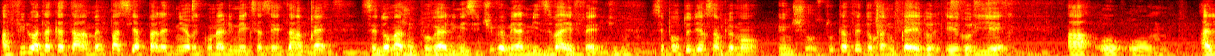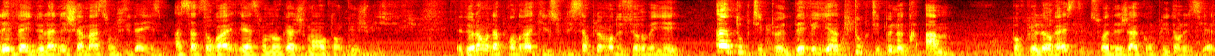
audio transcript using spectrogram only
à filo à de la kata, même pas s'il n'y a pas la lumière et qu'on a allumé et que ça s'est éteint après, c'est dommage, on peut réallumer si tu veux, mais la mitzvah est faite. C'est pour te dire simplement une chose. Toute la fête de Hanouka est, reliée à, au à l'éveil de l'année Shama à son judaïsme, à sa Torah et à son engagement en tant que juif. Et de là, on apprendra qu'il suffit simplement de se réveiller un tout petit peu, d'éveiller un tout petit peu notre âme pour que le reste soit déjà accompli dans le ciel.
